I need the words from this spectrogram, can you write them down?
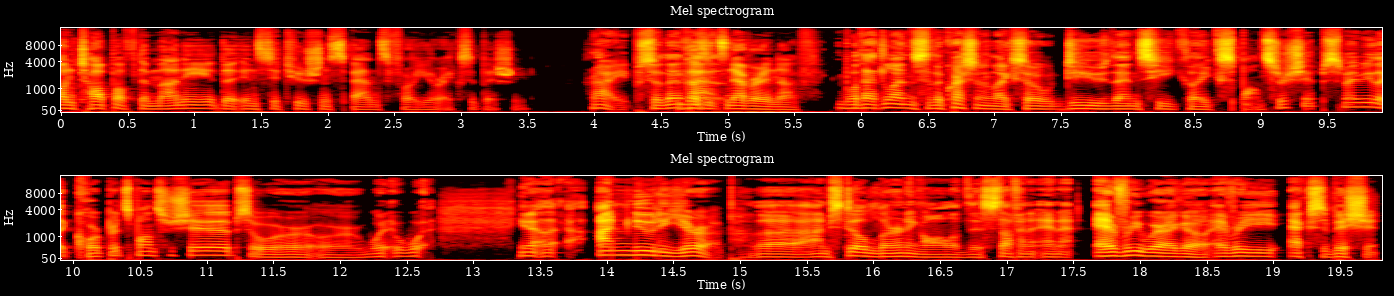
on top of the money the institution spends for your exhibition right. So then, because that, it's never enough. well, that lends to the question. Like, so do you then seek like sponsorships, maybe like corporate sponsorships, or or what? what you know, I'm new to Europe. Uh, I'm still learning all of this stuff, and, and everywhere I go, every exhibition,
